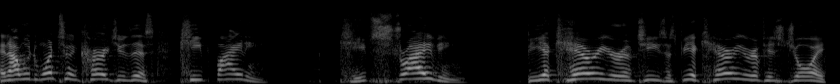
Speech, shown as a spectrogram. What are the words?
And I would want to encourage you this keep fighting, keep striving. Be a carrier of Jesus. Be a carrier of his joy.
